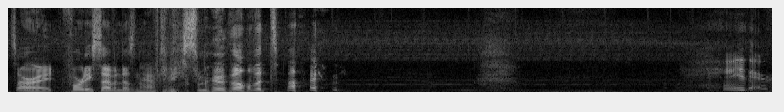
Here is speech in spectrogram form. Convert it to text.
It's alright. 47 doesn't have to be smooth all the time. Hey there.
